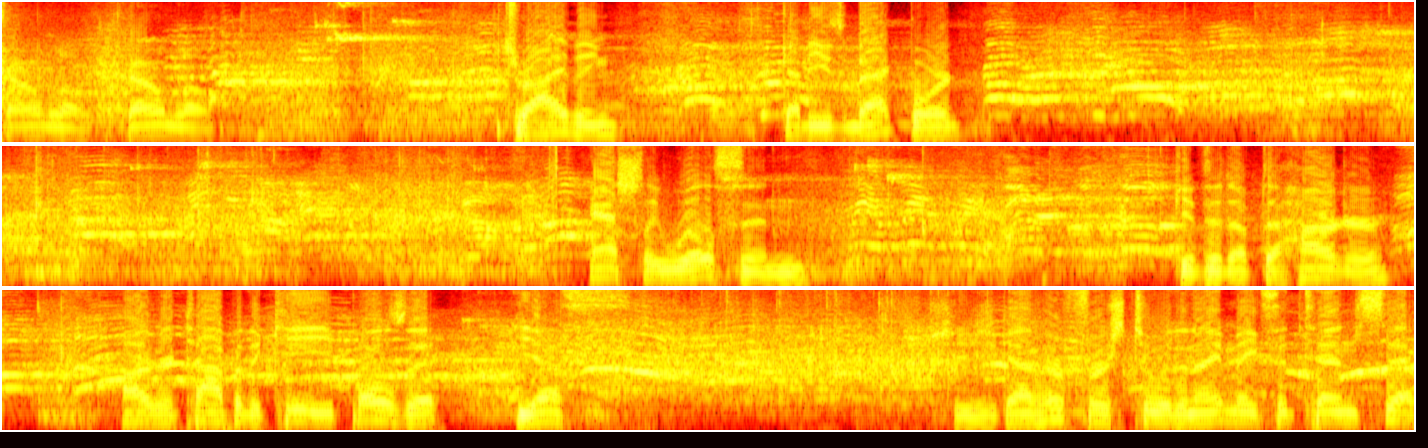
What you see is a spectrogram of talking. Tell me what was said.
Down low, down low. Driving. Got to use the backboard. Ashley Wilson gives it up to Harger. Harger top of the key, pulls it. Yes. She's got her first two of the night, makes it 10-6.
